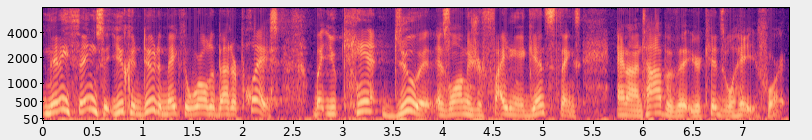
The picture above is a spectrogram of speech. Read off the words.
many things that you can do to make the world a better place. But you can't do it as long as you're fighting against things. And on top of it, your kids will hate you for it.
